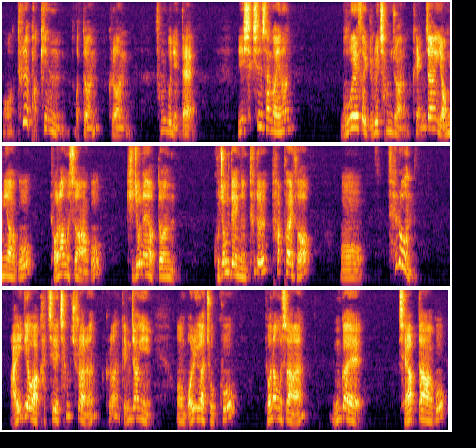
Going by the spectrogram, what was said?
어, 틀에 박힌 어떤 그런 성분인데 이 식신상관에는 무에서 유를 창조하는 굉장히 영리하고 변화무쌍하고 기존의 어떤 고정되어 있는 틀을 타파해서 어, 새로운 아이디어와 가치를 창출하는 그런 굉장히 어, 머리가 좋고 변화무쌍한 뭔가에 제압당하고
